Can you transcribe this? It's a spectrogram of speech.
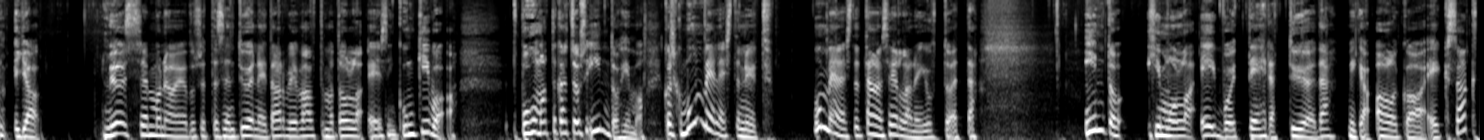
ja myös semmoinen ajatus, että sen työn ei tarvitse välttämättä olla edes niin kuin kivaa. Puhumattakaan, että se olisi intohimo. Koska mun mielestä nyt, mun mielestä tämä on sellainen juttu, että intohimolla ei voi tehdä työtä, mikä alkaa eksakt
